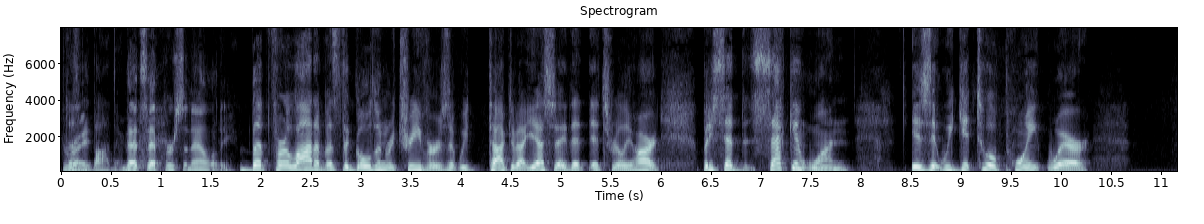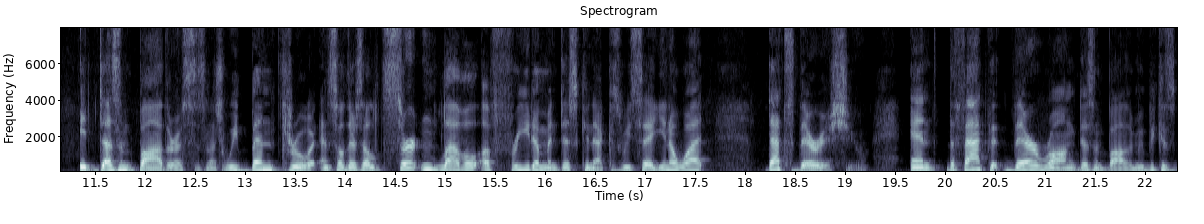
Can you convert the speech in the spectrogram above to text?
doesn't bother them. That's that personality. But for a lot of us, the golden retrievers that we talked about yesterday, that it's really hard. But he said the second one is that we get to a point where it doesn't bother us as much. We've been through it. And so there's a certain level of freedom and disconnect because we say, you know what? That's their issue. And the fact that they're wrong doesn't bother me because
